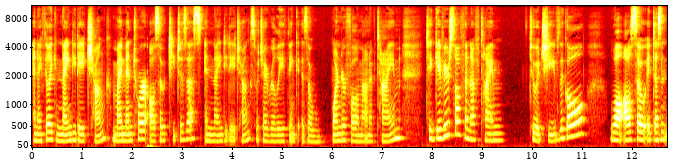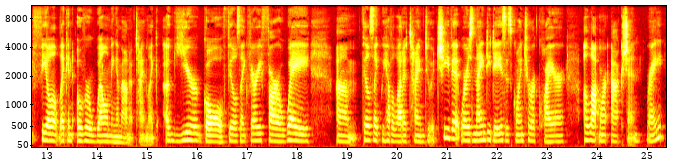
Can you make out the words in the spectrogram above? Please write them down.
And I feel like 90 day chunk, my mentor also teaches us in 90 day chunks, which I really think is a wonderful amount of time to give yourself enough time to achieve the goal while also it doesn't feel like an overwhelming amount of time. Like a year goal feels like very far away. Um, feels like we have a lot of time to achieve it, whereas 90 days is going to require a lot more action, right?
